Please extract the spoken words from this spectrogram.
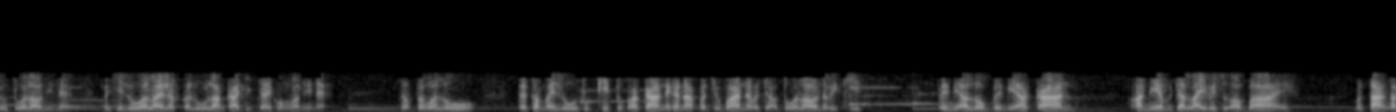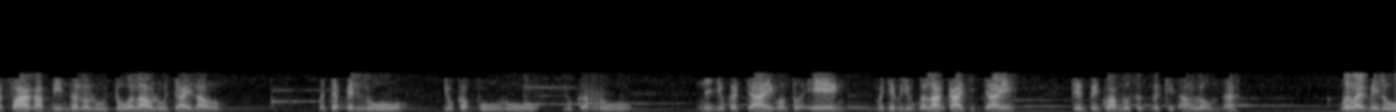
รู้ตัวเรานี่แน่ไม่ใช่รู้อะไรแล้วก็รู้ร่างกายจิตใจของเรานี่แน่สักแต่ว่ารู้ แต่ถ้าไม่รู้ทุกคิดทุกอาการในขณะปัจจุบันเนี่ยมันจะเอาตัวเราเนี่ยไปคิด ไปมีอารมณ์ไปมีอาการ อันเนี้ยมันจะไหลไปสู่อบาย มันต่างกันฟ้ากับดิน ถ้าเรารู้ตัวเรารู้ใจเรา มันจะเป็นรู้อยู่กับผู้รู้ อยู่กับรู้นี่อยู่กับใจของตัวเอง ไม่ใช่ไปอยู่กับร่างกายจิตใจจึงเป็นความรู้สึกนึกคิดอารมณ์นะเมื่อไหร่ไม่รู้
